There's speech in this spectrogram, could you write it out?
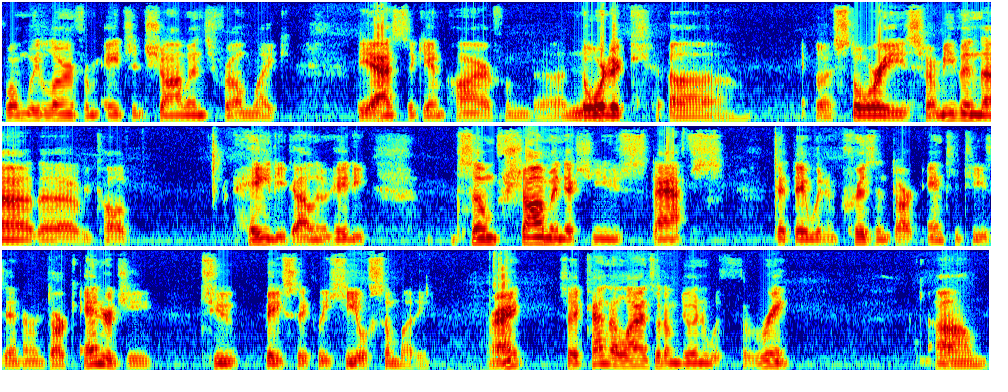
when we learn from ancient shamans, from like the Aztec Empire, from the Nordic uh, uh, stories, from even the we call it Haiti, Galu Haiti, some shaman actually use staffs that they would imprison dark entities in or dark energy to basically heal somebody, right? So it kind of aligns what I'm doing with the ring. Um,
